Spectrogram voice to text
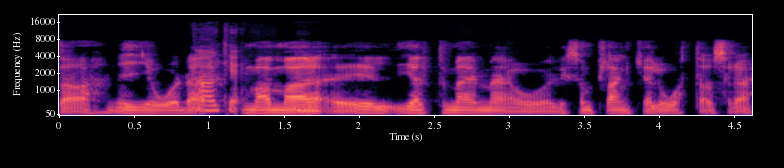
8-9 år där. Ah, okej. Mamma eh, hjälpte mig med att liksom planka låtar och sådär.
